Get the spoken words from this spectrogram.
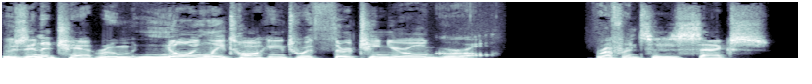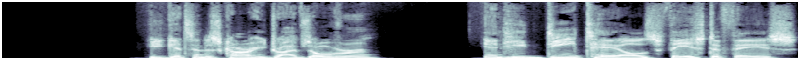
who's in a chat room knowingly talking to a 13 year old girl, references sex. He gets in his car, he drives over, and he details face to face,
